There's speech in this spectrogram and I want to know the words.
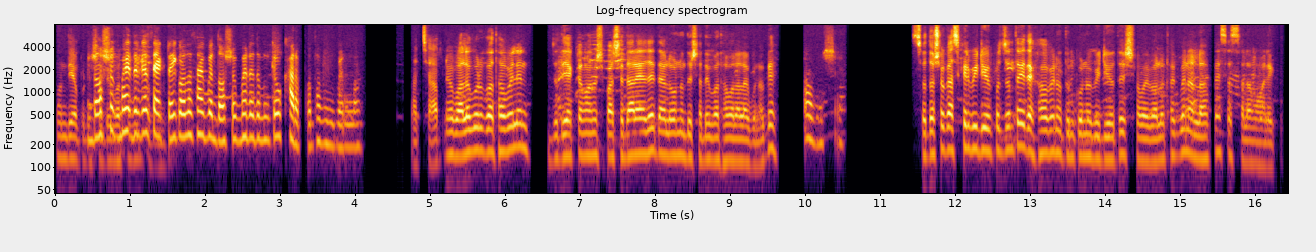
ফোন দিয়ে আপুটার সাথে দর্শক কথা ভাইদের বলতে কাছে। একটাই কথা থাকবে, দর্শক ভাইরা তেমন কেউ খারাপ কথা বলবেন না। আচ্ছা আপনিও ভালো করে কথা বলেন। যদি একটা মানুষ পাশে দাঁড়ায় যায় তাহলে অন্যদের সাথে কথা বলা লাগবে না, ওকে? অবশ্যই। সো দর্শক আজকের ভিডিও পর্যন্তই। দেখা হবে নতুন কোনো ভিডিওতে। সবাই ভালো থাকবেন। আল্লাহ হাফেজ। আসসালামু আলাইকুম।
